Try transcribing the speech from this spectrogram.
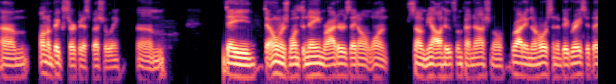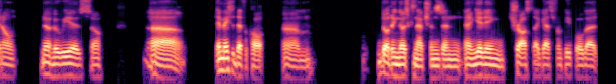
um, on a big circuit, especially. Um, they the owners want the name riders. They don't want some Yahoo from Penn National riding their horse in a big race if they don't know who he is. So uh, it makes it difficult um, building those connections and and getting trust, I guess, from people that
